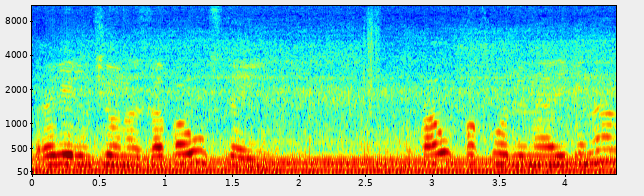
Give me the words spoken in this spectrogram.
Проверим, что у нас за паук стоит. Паук похожий на оригинал.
